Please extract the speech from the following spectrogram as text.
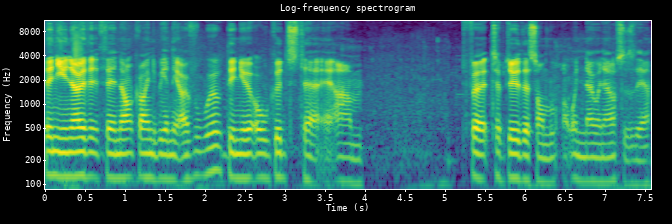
then you know that they're not going to be in the overworld. Then you're all good to um for to do this on when no one else is there.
